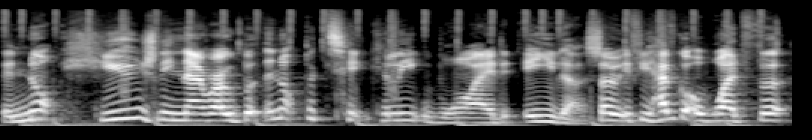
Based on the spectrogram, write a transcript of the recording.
They're not hugely narrow, but they're not particularly wide either. So if you have got a wide foot,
